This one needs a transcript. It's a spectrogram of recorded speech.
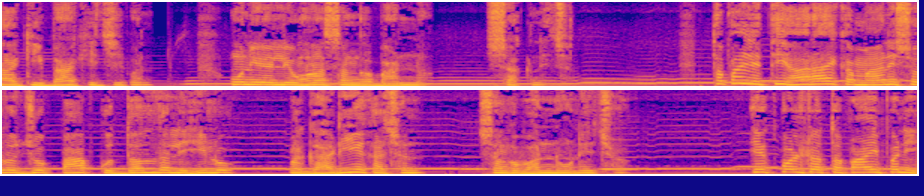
ताकि बाँकी जीवन उनीहरूले उहाँसँग बाँड्न सक्नेछन्। तपाईँले ती हराएका मानिसहरू जो पापको दलदले हिलोमा गाडिएका छन् सँग भन्नुहुनेछ। एकपल्ट तपाईँ पनि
